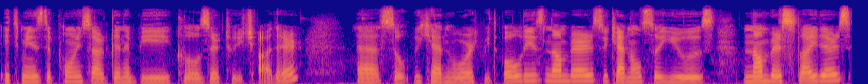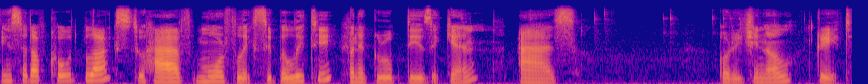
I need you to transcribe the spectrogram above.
it means the points are going to be closer to each other uh, so we can work with all these numbers. We can also use number sliders instead of code blocks to have more flexibility. I'm going to group these again as original grid.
